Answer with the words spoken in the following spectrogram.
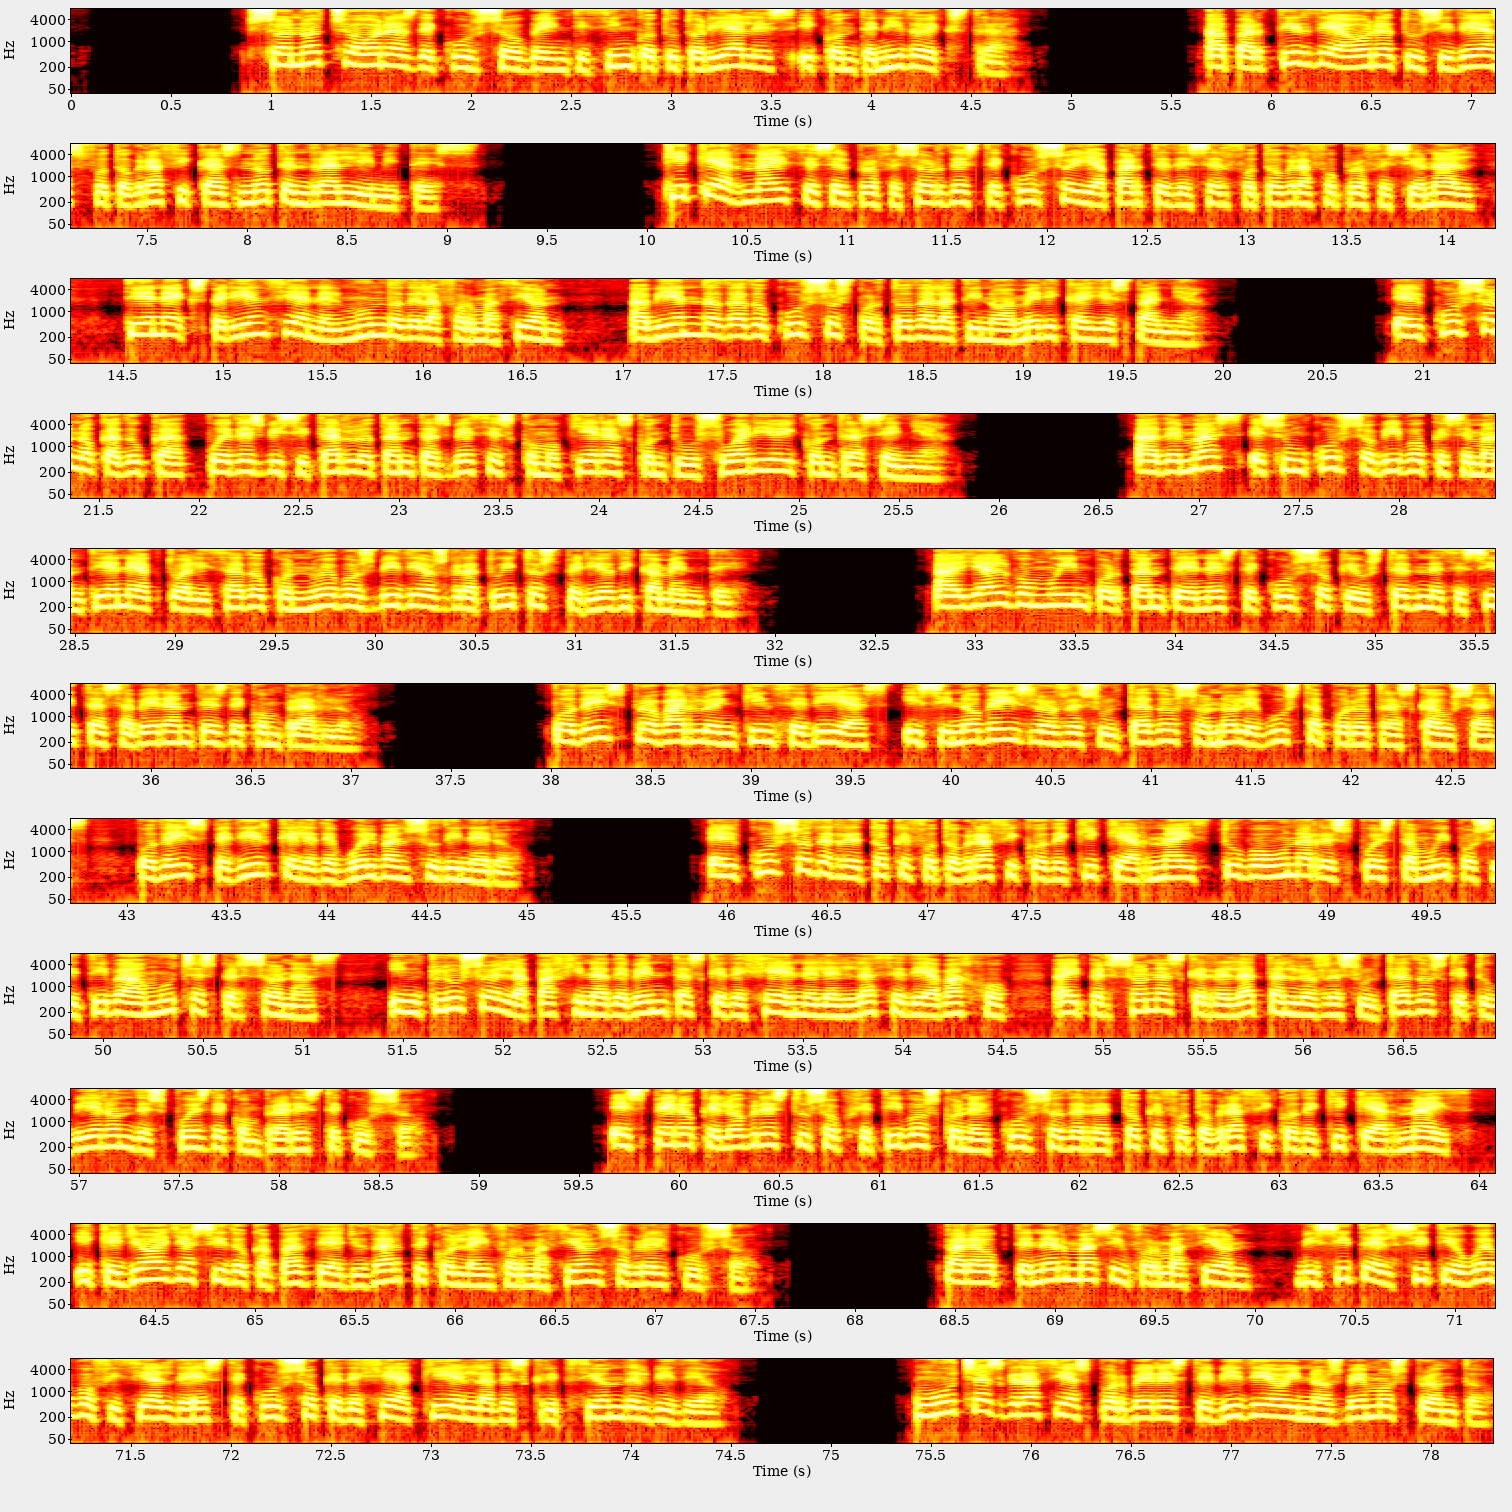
Son 8 horas de curso, 25 tutoriales y contenido extra. A partir de ahora tus ideas fotográficas no tendrán límites. Kike Arnaiz es el profesor de este curso y aparte de ser fotógrafo profesional, tiene experiencia en el mundo de la formación, habiendo dado cursos por toda Latinoamérica y España. El curso no caduca, puedes visitarlo tantas veces como quieras con tu usuario y contraseña. Además, es un curso vivo que se mantiene actualizado con nuevos vídeos gratuitos periódicamente. Hay algo muy importante en este curso que usted necesita saber antes de comprarlo. Podéis probarlo en 15 días, y si no veis los resultados o no le gusta por otras causas, podéis pedir que le devuelvan su dinero. El curso de retoque fotográfico de Kike Arnaiz tuvo una respuesta muy positiva a muchas personas, incluso en la página de ventas que dejé en el enlace de abajo, hay personas que relatan los resultados que tuvieron después de comprar este curso. Espero que logres tus objetivos con el curso de retoque fotográfico de Kike Arnaiz, y que yo haya sido capaz de ayudarte con la información sobre el curso. Para obtener más información, visite el sitio web oficial de este curso que dejé aquí en la descripción del vídeo. Muchas gracias por ver este vídeo y nos vemos pronto.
